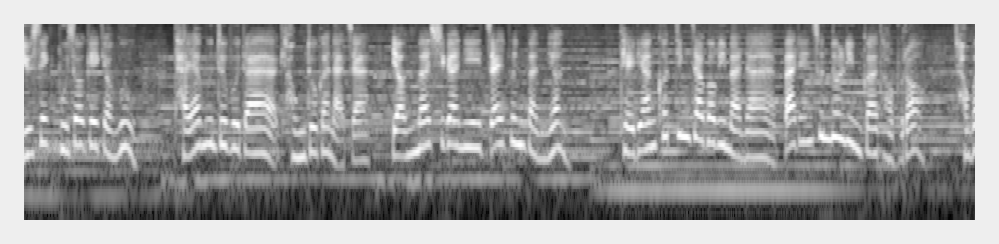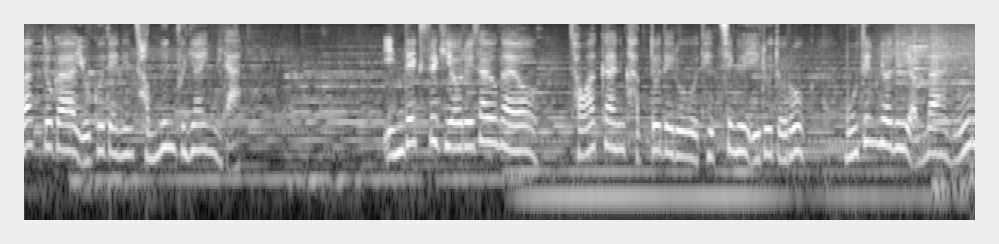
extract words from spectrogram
유색 보석의 경우 다이아몬드보다 경도가 낮아 연마 시간이 짧은 반면 대량 커팅 작업이 많아 빠른 손놀림과 더불어 정확도가 요구되는 전문 분야입니다. 인덱스 기어를 사용하여 정확한 각도대로 대칭을 이루도록 모든 면을 연마한 후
